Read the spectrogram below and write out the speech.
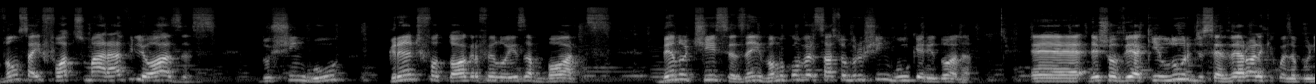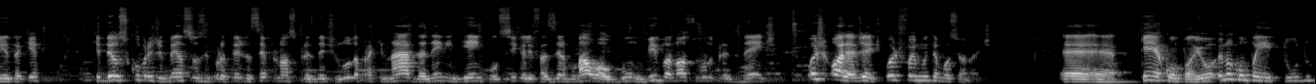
vão sair fotos maravilhosas do Xingu. Grande fotógrafa Heloísa Bortes. Dê notícias, hein? Vamos conversar sobre o Xingu, queridona. É, deixa eu ver aqui, Lourdes Severo, olha que coisa bonita aqui. Que Deus cubra de bênçãos e proteja sempre o nosso presidente Lula para que nada nem ninguém consiga lhe fazer mal algum. Viva nosso Lula presidente. Hoje, olha, gente, hoje foi muito emocionante. É, é, quem acompanhou, eu não acompanhei tudo,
